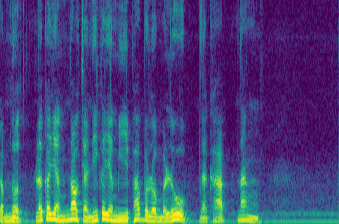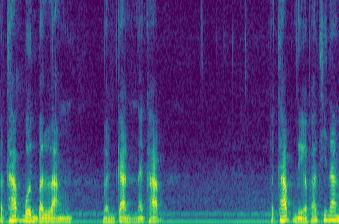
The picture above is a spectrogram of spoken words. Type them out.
กำหนดแล้วก็ยังนอกจากนี้ก็ยังมีพระบรมรูปนะครับ นั่งประทับบนบัลลังก์เหมือนกันนะครับ ประทับเหนือพระที่นั่ง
